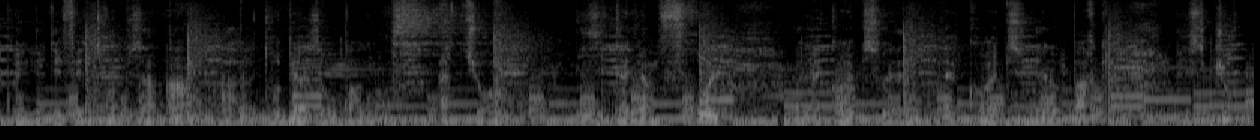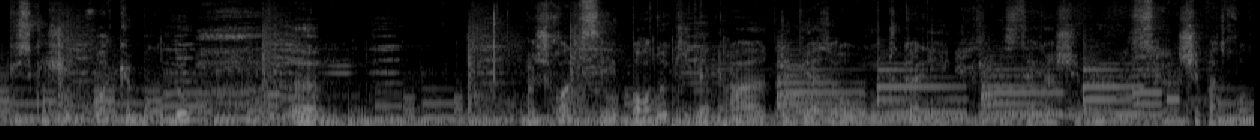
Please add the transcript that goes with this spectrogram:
après une défaite 3 buts à 1 à 3 buts à 0 pardon, à Turin. Les Italiens frôlent la correctionnelle, la correctionnelle au parc, puisque, je crois que Bordeaux je crois que c'est Bordeaux qui gagnera 2 buts à 0, ou en tout cas les, Italiens, je sais plus, je sais pas trop.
